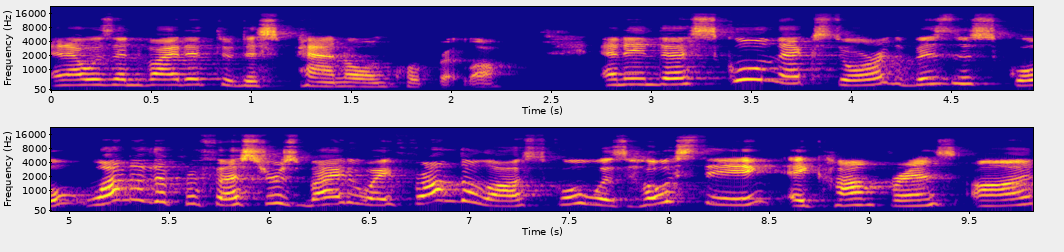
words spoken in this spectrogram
And i was invited to this panel on corporate law and in the school next door the business school one of the professors by the way from the law school was hosting a conference on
